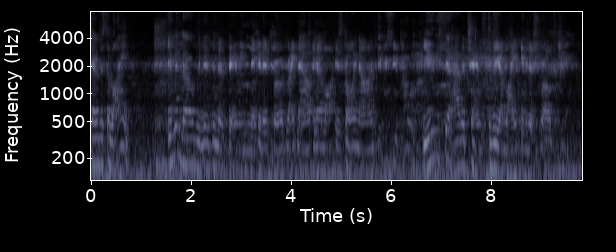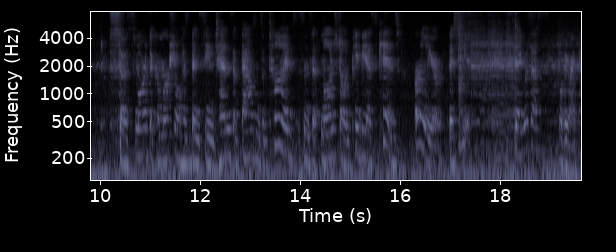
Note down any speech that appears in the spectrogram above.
characters to life. Even though we live in a very negative world right now and a lot is going on, you still have a chance to be a light in this world. So smart, the commercial has been seen tens of thousands of times since it launched on PBS Kids earlier this year. Stay with us. We'll be right back.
